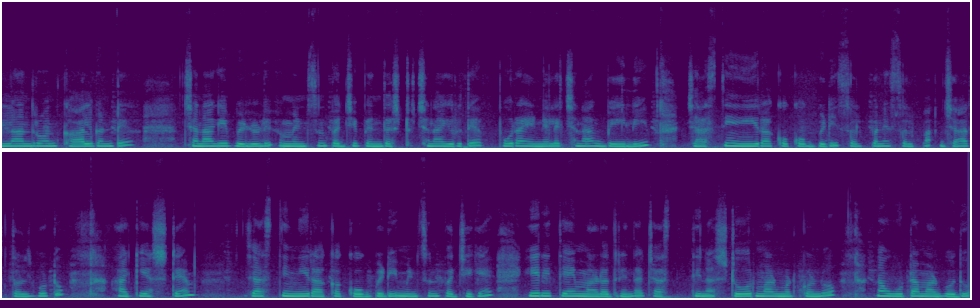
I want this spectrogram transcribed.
ಇಲ್ಲಾಂದ್ರೆ ಒಂದು ಕಾಲು ಗಂಟೆ ಚೆನ್ನಾಗಿ ಬೆಳ್ಳುಳ್ಳಿ ಮೆಣಸಿನ ಬಜ್ಜಿ ಬೆಂದಷ್ಟು ಚೆನ್ನಾಗಿರುತ್ತೆ. ಪೂರ ಎಣ್ಣೆಲೆ ಚೆನ್ನಾಗಿ ಬೇಯಲಿ. ಜಾಸ್ತಿ ನೀರು ಹಾಕೋಕೆ ಹೋಗಬೇಡಿ. ಸ್ವಲ್ಪನೇ ಸ್ವಲ್ಪ ಜಾರ್ ತೊಳೆದ್ಬಿಟ್ಟು ಹಾಕಿ ಅಷ್ಟೇ. ಜಾಸ್ತಿ ನೀರು ಹಾಕಕ್ಕೆ ಹೋಗಬೇಡಿ ಮೆಣ್ಸಿನ ಬಜ್ಜಿಗೆ. ಈ ರೀತಿಯಾಗಿ ಮಾಡೋದ್ರಿಂದ ಜಾಸ್ತಿ ದಿನ ಸ್ಟೋರ್ ಮಾಡಿ ಮಾಡಿಕೊಂಡು ನಾವು ಊಟ ಮಾಡ್ಬೋದು.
